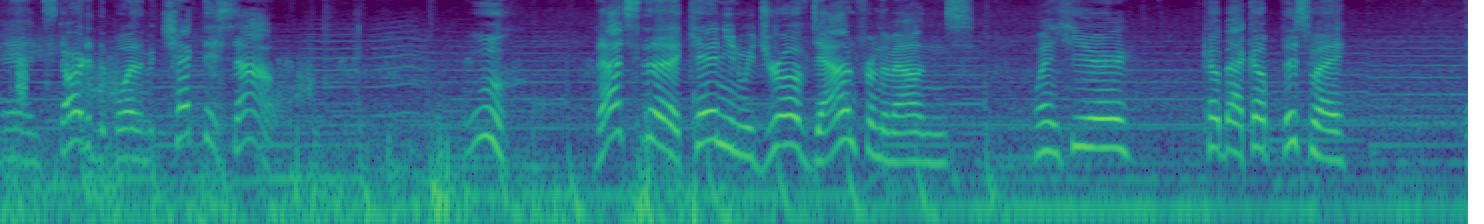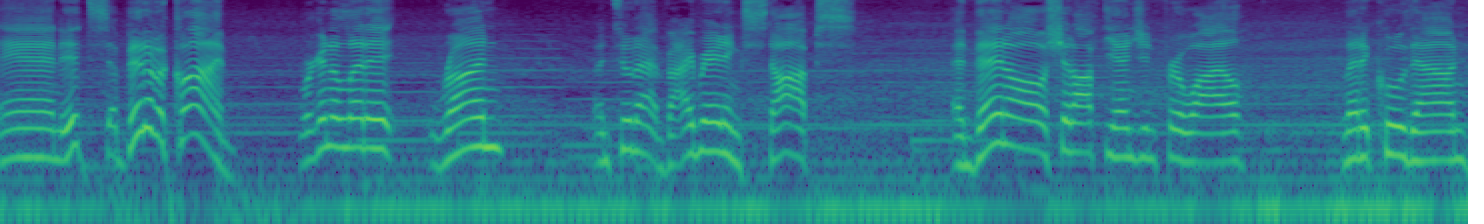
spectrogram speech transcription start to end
and started the boiling. But check this out. Ooh, that's the canyon we drove down from the mountains. Went here, cut back up this way, and it's a bit of a climb. We're gonna let it run until that vibrating stops, and then I'll shut off the engine for a while, let it cool down.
